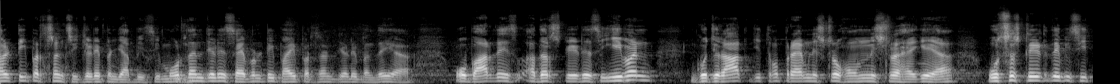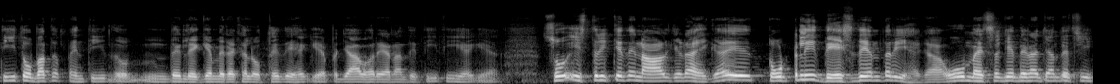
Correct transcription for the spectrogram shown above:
30% ਸੀ ਜਿਹੜੇ ਪੰਜਾਬੀ ਸੀ। ਮੋਰ ਦੈਨ ਜਿਹੜੇ 75% ਜਿਹੜੇ ਬੰਦੇ ਆ ਉਹ ਬਾਹਰ ਦੇ ਅਦਰ ਸਟੇਟ ਦੇ ਸੀ। ਈਵਨ ਗੁਜਰਾਤ ਜਿੱਥੋਂ ਪ੍ਰਾਈਮ ਮਿਨਿਸਟਰ ਹੋਮ ਮਿਨਿਸਟਰ ਹੈਗੇ ਆ ਉਸ ਸਟੇਟ ਦੇ ਵੀ ਸੀ 30 ਤੋਂ ਵੱਧ 35 ਤੋਂ ਦੇ ਲੈ ਕੇ ਮੇਰੇ ਖਿਆਲ ਉੱਥੇ ਦੇ ਹੈਗੇ ਆ, ਪੰਜਾਬ, ਹਰਿਆਣਾ ਦੇ 30 30 ਹੈਗੇ ਆ। ਸੋ ਇਸ ਤਰੀਕੇ ਦੇ ਨਾਲ ਜਿਹੜਾ ਹੈਗਾ, ਇਹ ਟੋਟਲੀ ਦੇਸ਼ ਦੇ ਅੰਦਰ ਹੀ ਹੈਗਾ। ਉਹ ਮੈਸੇਜ ਇਹ ਦੇਣਾ ਚਾਹੁੰਦੇ ਸੀ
